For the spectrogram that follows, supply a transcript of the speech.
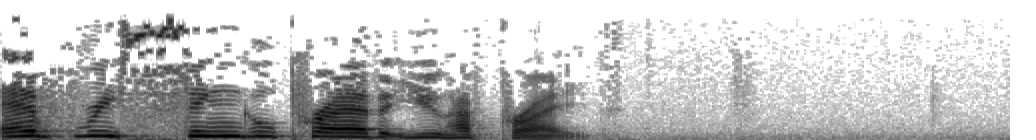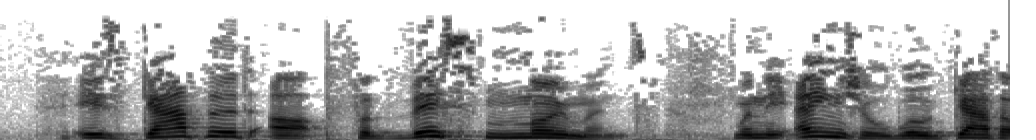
Every single prayer that you have prayed is gathered up for this moment when the angel will gather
